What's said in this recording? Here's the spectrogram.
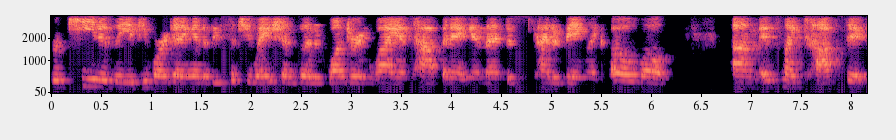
repeatedly people are getting into these situations and wondering why it's happening, and then just kind of being like, oh, well, um, it's my toxic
